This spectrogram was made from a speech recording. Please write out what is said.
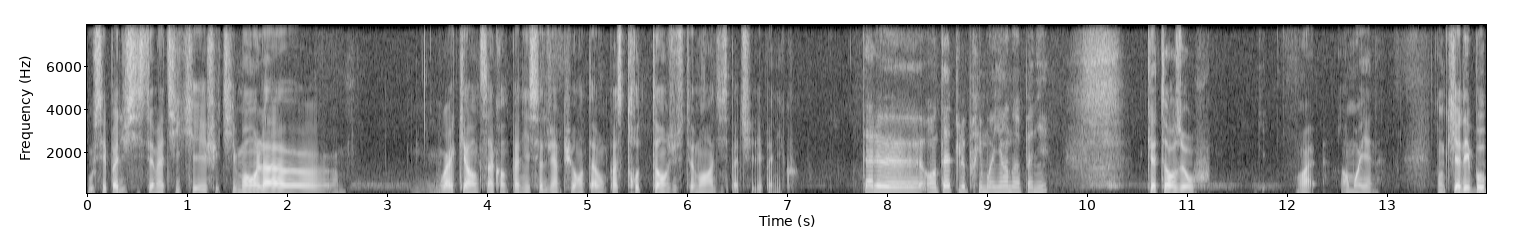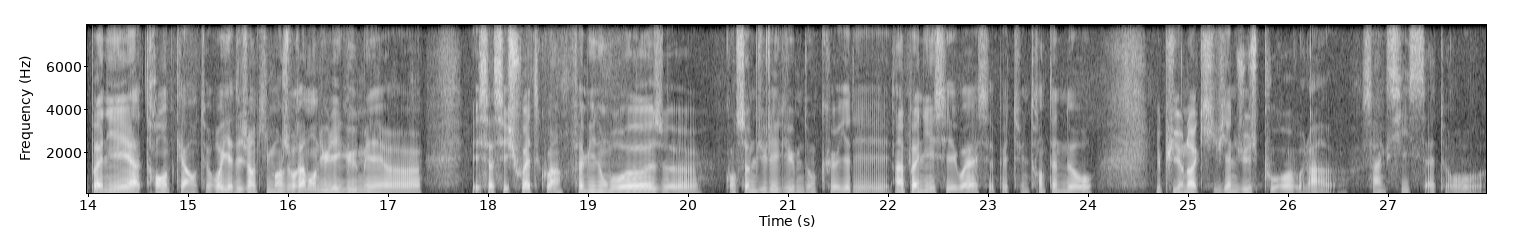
où c'est pas du systématique. Et effectivement, là, ouais, 40-50 paniers, ça devient plus rentable. On passe trop de temps justement à dispatcher les paniers. Tu as en tête le prix moyen d'un panier? 14 euros. Ouais, en moyenne. Donc il y a des beaux paniers à 30, 40 euros. Il y a des gens qui mangent vraiment du légume et, et ça c'est chouette quoi. Famille nombreuse, consomme du légume. Donc euh, il y a des... un panier, c'est ouais, ça peut être une trentaine d'euros. Et puis il y en a qui viennent juste pour euh, voilà, 5, 6, 7 euros.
